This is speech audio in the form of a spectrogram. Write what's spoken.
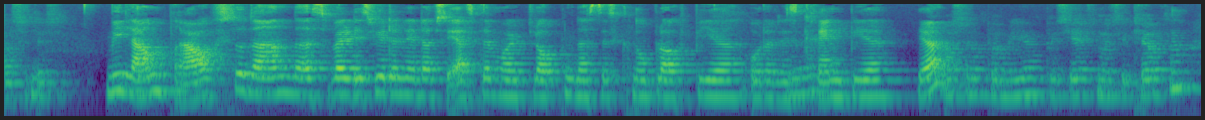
Also das, Wie lange brauchst du dann das, weil das wird ja nicht aufs erste Mal kloppen, dass das Knoblauchbier oder das. Krennbier, ja? Also bei mir bis jetzt muss ich klopfen.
